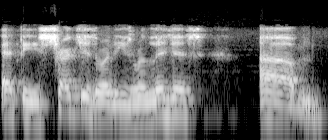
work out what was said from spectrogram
at these churches or these religious um,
